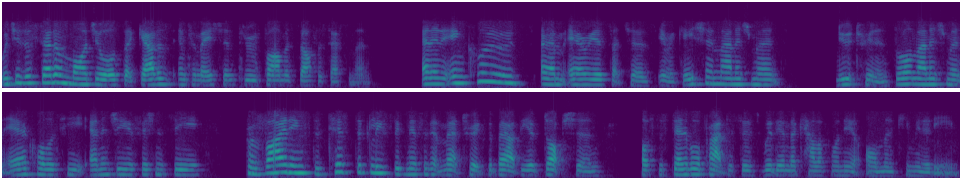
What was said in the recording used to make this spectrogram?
which is a set of modules that gathers information through farmer self assessment and it includes um, areas such as irrigation management, nutrient and soil management, air quality, energy efficiency, providing statistically significant metrics about the adoption of sustainable practices within the California almond community.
